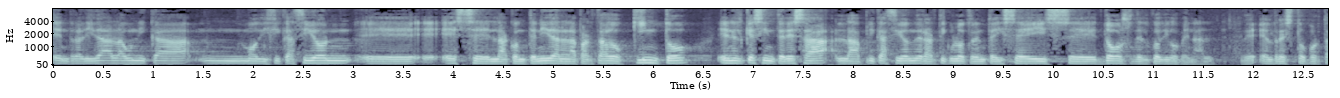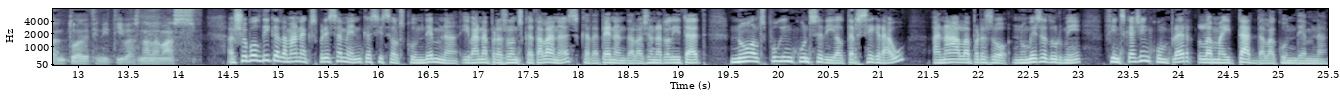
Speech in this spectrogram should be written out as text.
En realidad la única modificación eh, es eh, la contenida en el apartado quinto en el que se interesa la aplicación del artículo 36.2 eh, del Código Penal. El resto, por tanto, a definitivas, nada más. Això vol dir que demana expressament que si se'ls condemna i van a presons catalanes, que depenen de la Generalitat, no els puguin concedir el tercer grau, anar a la presó només a dormir, fins que hagin complert la meitat de la condemna.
